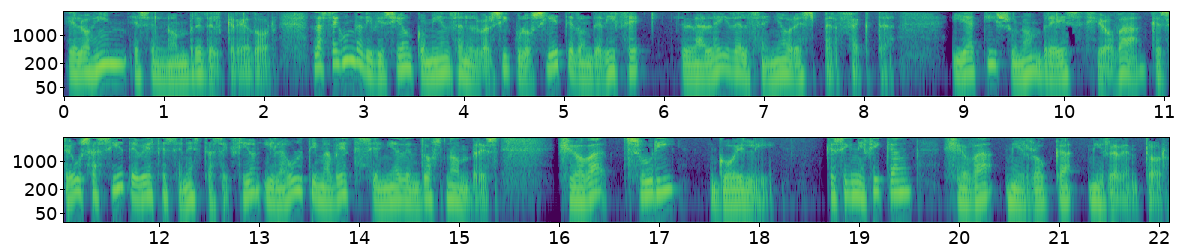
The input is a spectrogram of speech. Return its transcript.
Elohim es el nombre del Creador. La segunda división comienza en el versículo 7 donde dice, la ley del Señor es perfecta y aquí su nombre es Jehová, que se usa siete veces en esta sección y la última vez se añaden dos nombres, Jehová Tsuri Goeli, que significan Jehová mi roca, mi redentor.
